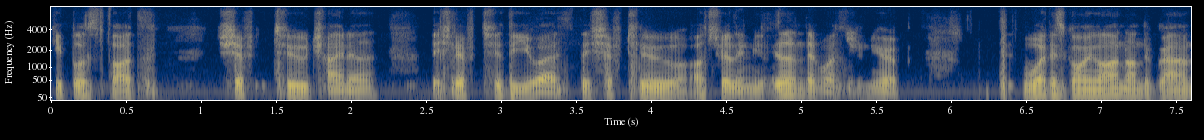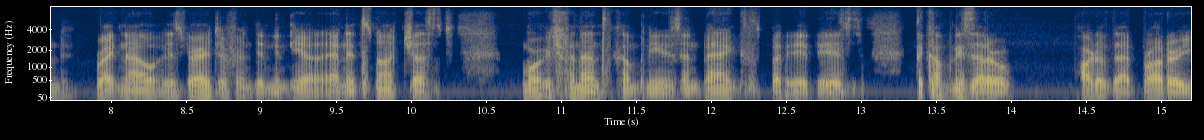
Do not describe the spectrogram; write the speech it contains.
people's thoughts shift to China, they shift to the U.S., they shift to Australia, New Zealand, and Western Europe. What is going on on the ground right now is very different in India, and it's not just mortgage finance companies and banks, but it is the companies that are part of that broader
